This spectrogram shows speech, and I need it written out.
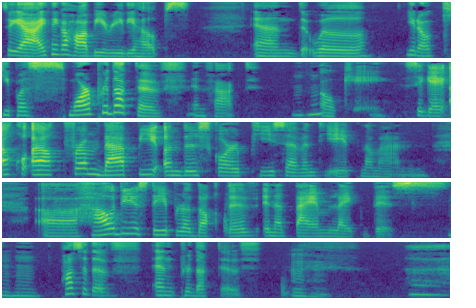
so yeah I think a hobby really helps and will you know keep us more productive in fact Mhm. Okay. Sige. Ako, ah, from Dappy underscore P78 naman. Uh, how do you stay productive in a time like this? Mhm. positive and productive Mhm.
